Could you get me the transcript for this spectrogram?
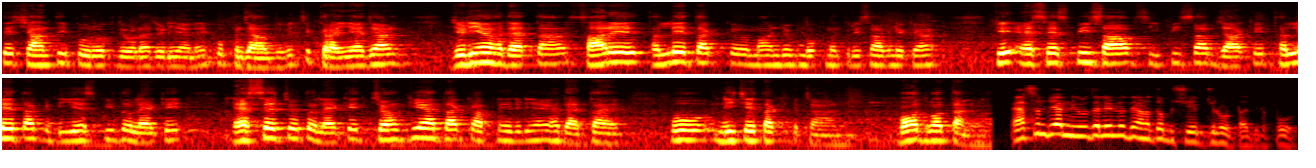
ਤੇ ਸ਼ਾਂਤੀਪੂਰਵਕ ਜੋੜਾਂ ਜਿਹੜੀਆਂ ਨੇ, ਉਹ ਪੰਜਾਬ ਦੇ ਵਿੱਚ ਕਰਾਈਆਂ ਜਾਣ। ਜਿਹੜੀਆਂ ਹਦਾਇਤਾਂ ਸਾਰੇ ਥੱਲੇ ਤੱਕ ਮਾਨਯੋਗ ਮੁੱਖ ਮੰਤਰੀ ਸਾਹਿਬ ਨੇ ਕਿਹਾ ਕਿ ਐਸਐਸਪੀ ਸਾਹਿਬ ਸੀਪੀ ਸਾਹਿਬ ਜਾ ਕੇ ਥੱਲੇ ਤੱਕ ਡੀਐਸਪੀ ਤੋਂ ਲੈ ਕੇ ਐਸਐਚਓ ਤੋਂ ਲੈ ਕੇ ਚੌਂਕੀਆਂ ਤੱਕ ਆਪਣੀਆਂ ਜਿਹੜੀਆਂ ਹਦਾਇਤਾਂ ਹੈ, ਉਹ ਨੀਚੇ ਤੱਕ ਪਹੁੰਚਾਉਣ। ਬਹੁਤ ਬਹੁਤ ਧੰਨਵਾਦ। ਐਸਐਮਜੀ ਨਿਊਜ਼ ਦੇ ਲਈ ਲੁਧਿਆਣਾ ਤੋਂ ਅਭਿਸ਼ੇਕ ਜਲੋਟਾ ਦੀ ਰਿਪੋਰਟ।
